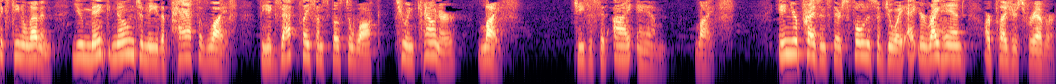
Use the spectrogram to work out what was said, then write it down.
16:11, you make known to me the path of life, the exact place I'm supposed to walk to encounter life. Jesus said, I am life. In your presence there's fullness of joy. At your right hand are pleasures forever.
